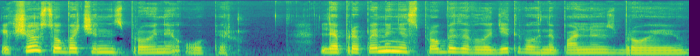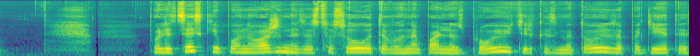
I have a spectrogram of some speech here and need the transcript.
Якщо особа чинить збройний опір для припинення спроби заволодіти вогнепальною зброєю. Поліцейський уповноважений застосовувати вогнепальну зброю тільки з метою заподіяти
